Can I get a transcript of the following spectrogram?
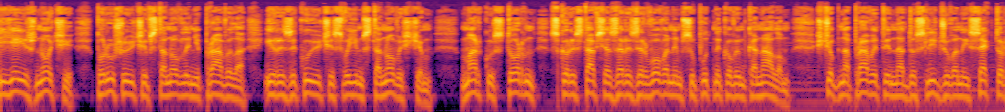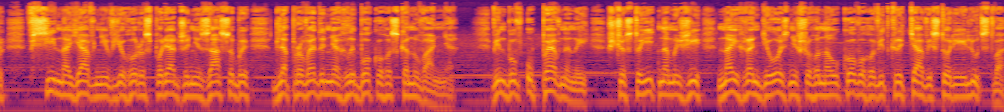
Тієї ж ночі, порушуючи встановлені правила і ризикуючи своїм становищем, Маркус Торн скористався зарезервованим супутниковим каналом, щоб направити на досліджуваний сектор всі наявні в його розпорядженні засоби для проведення глибокого сканування. Він був упевнений, що стоїть на межі найграндіознішого наукового відкриття в історії людства,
